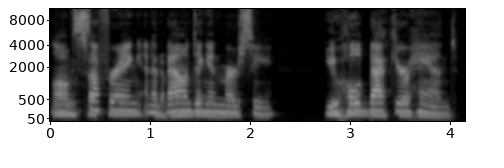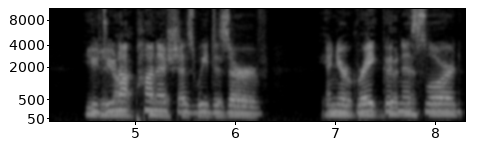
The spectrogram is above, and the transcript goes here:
long suffering and abounding in mercy. You hold back your hand. You do not punish as we deserve. In your great goodness, Lord,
